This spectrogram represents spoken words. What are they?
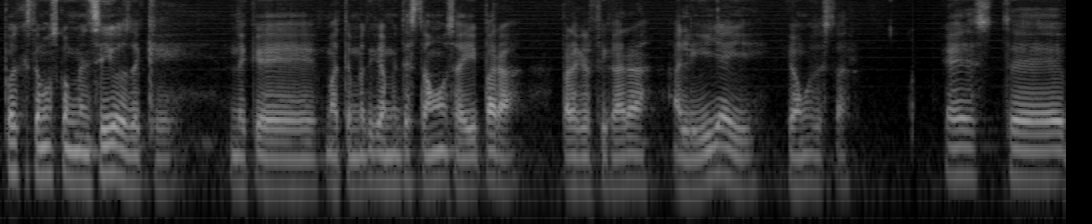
pues, que estemos convencidos de que, de que matemáticamente estamos ahí para, para calificar a, a liguilla y, y vamos a estar. Este,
